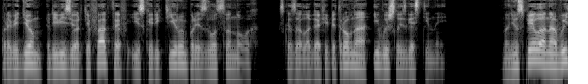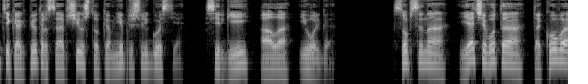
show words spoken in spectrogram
Проведем ревизию артефактов и скорректируем производство новых. — сказала Агафья Петровна и вышла из гостиной. Но не успела она выйти, как Петр сообщил, что ко мне пришли гости — Сергей, Алла и Ольга. Собственно, я чего-то такого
